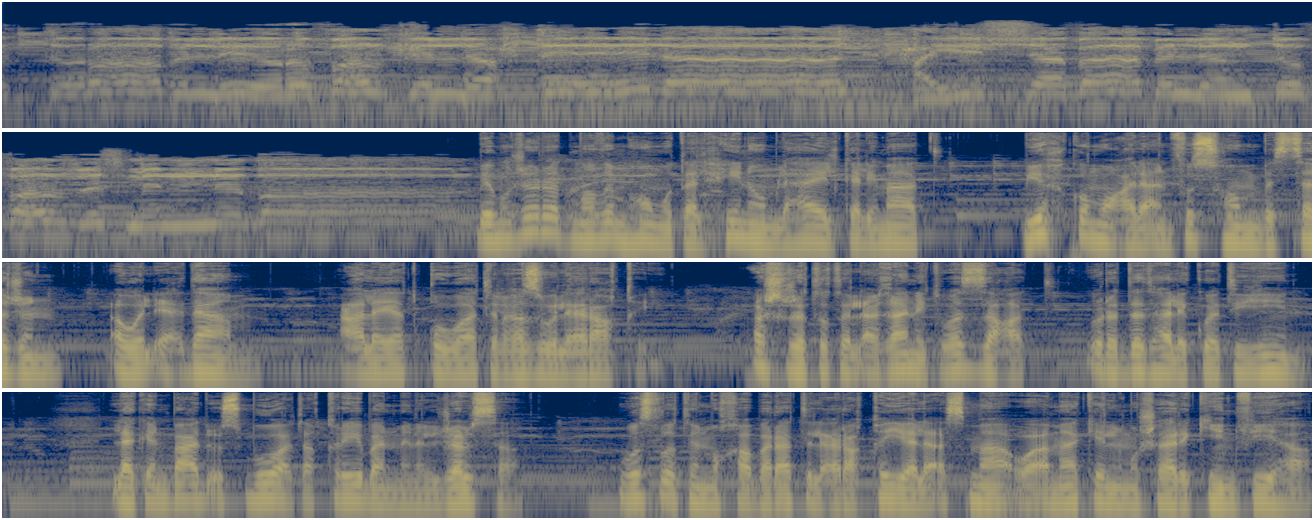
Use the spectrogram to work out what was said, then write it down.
التراب اللي رفض كل احتلال حي الشباب اللي انتفض باسم النضال. بمجرد نظمهم وتلحينهم لهاي الكلمات بيحكموا على أنفسهم بالسجن أو الإعدام على يد قوات الغزو العراقي. أشرطة الأغاني توزعت ورددها الكويتيين. لكن بعد أسبوع تقريبا من الجلسة وصلت المخابرات العراقية لأسماء وأماكن المشاركين فيها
